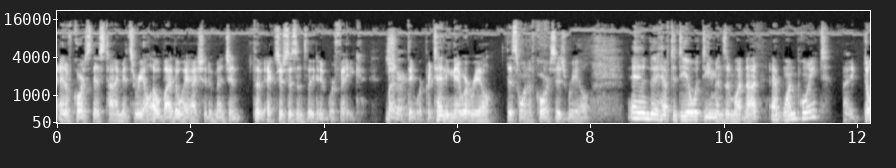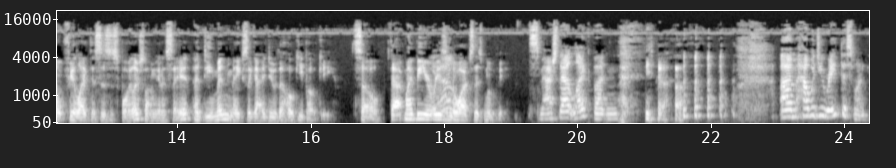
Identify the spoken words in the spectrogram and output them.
And of course, this time it's real. Oh, by the way, I should have mentioned the exorcisms they did were fake, but Sure. they were pretending they were real. This one, of course, is real. And they have to deal with demons and whatnot. At one point, I don't feel like this is a spoiler, so I'm going to say it. A demon makes a guy do the hokey pokey. So that might be your reason to watch this movie. Smash that like button. yeah. Um, how would you rate this one?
